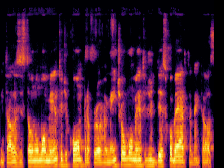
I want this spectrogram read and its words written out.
Então elas estão no momento de compra, provavelmente, ou momento de descoberta, né? Então elas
